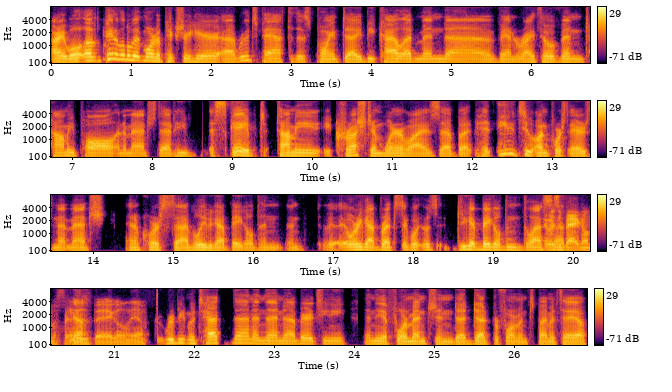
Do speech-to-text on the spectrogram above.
All right, well, I'll paint a little bit more of a picture here. Uh, Ruud's path to this point, uh, he beat Kyle Edmund, uh, Van Rijthoven, Tommy Paul in a match that he escaped. Tommy crushed him winner wise, uh, but hit 82 unforced errors in that match. And of course, uh, I believe he got bageled and and or he got breadstick. What was? Did you get bageled in the last? It was set? a bagel on the face. Yeah. It was bagel. Yeah. Ruud beat Moutet then, and then uh, Berrettini in the aforementioned uh, dud performance by Matteo.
